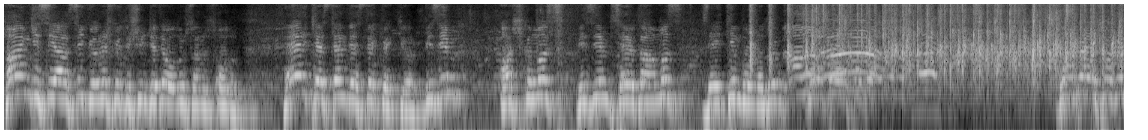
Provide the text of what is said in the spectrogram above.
Hangi siyasi görüş ve düşüncede olursanız olun. Herkesten destek bekliyorum. Bizim aşkımız, bizim sevdamız Zeytinburnu'dur. Burada yaşadık. Burada yaşadık.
